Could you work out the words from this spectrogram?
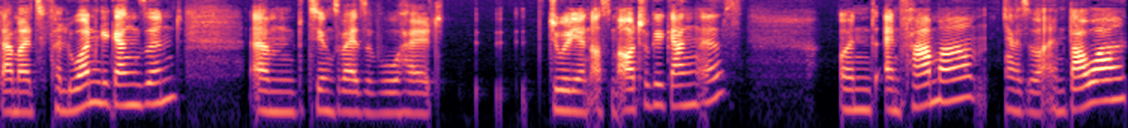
damals verloren gegangen sind, ähm, beziehungsweise wo halt Julian aus dem Auto gegangen ist. Und ein Farmer, also ein Bauer,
